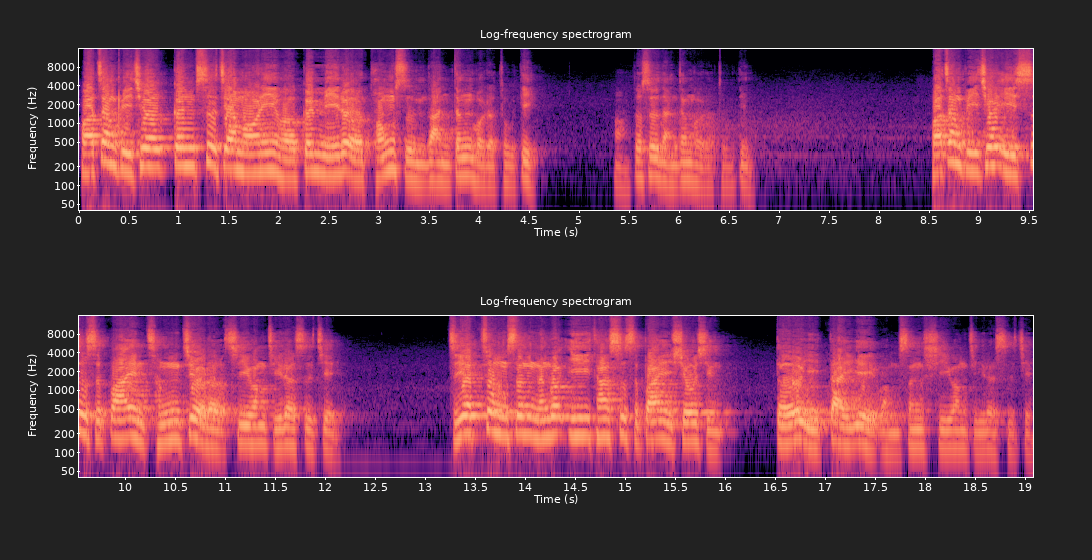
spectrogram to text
法藏比丘跟释迦牟尼佛、跟弥勒同时燃灯火的徒弟，啊，都是燃灯火的徒弟。法藏比丘以四十八愿成就了西方极乐世界。只要众生能够依他四十八愿修行，得以待业往生西方极乐世界，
